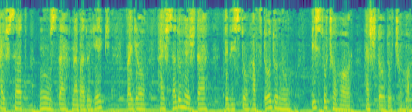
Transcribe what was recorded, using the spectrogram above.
819 91 و یا 818 279 24 84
